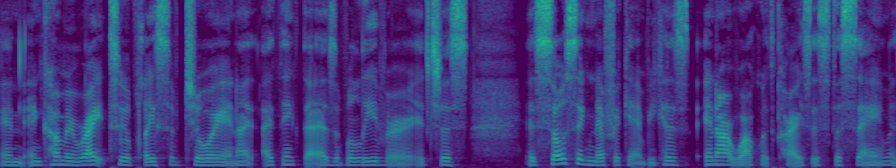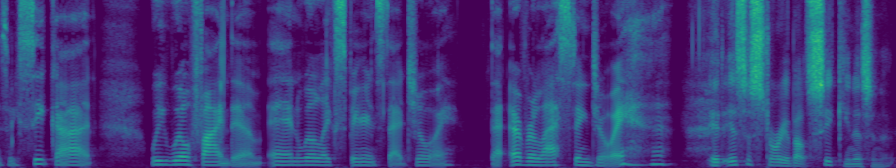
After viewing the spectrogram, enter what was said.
and and coming right to a place of joy. And I, I think that as a believer, it's just is so significant because in our walk with Christ, it's the same as we seek God, we will find Him and we'll experience that joy, that everlasting joy. it is a story about seeking, isn't it?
